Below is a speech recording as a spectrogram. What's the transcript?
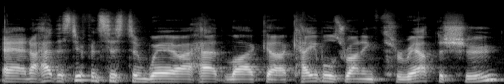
and I had this different system where I had like uh, cables running throughout the shoe.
